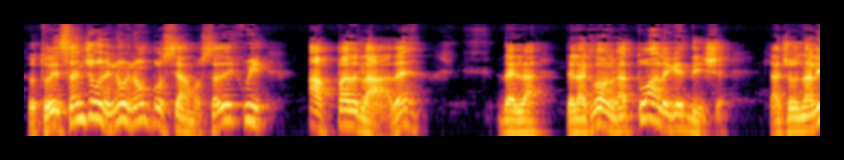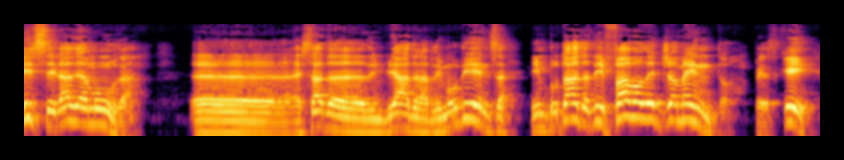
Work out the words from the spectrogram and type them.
dottoressa Angione noi non possiamo stare qui a parlare della, della cronaca attuale che dice la giornalista Ilaria Mura eh, è stata rinviata alla prima udienza imputata di favoreggiamento perché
